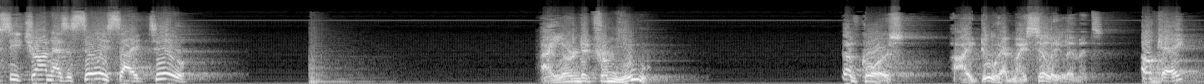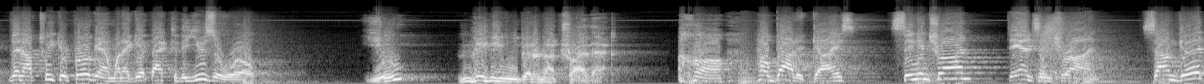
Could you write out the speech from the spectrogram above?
see Tron has a silly side too. I learned it from you. Of course, I do have my silly limits. Okay, then I'll tweak your program when I get back to the user world. You? Maybe we better not try that. Aw, how about it, guys? Singing Tron, dancing Tron. Sound good?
